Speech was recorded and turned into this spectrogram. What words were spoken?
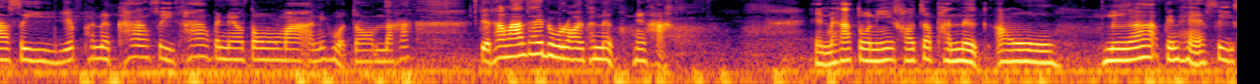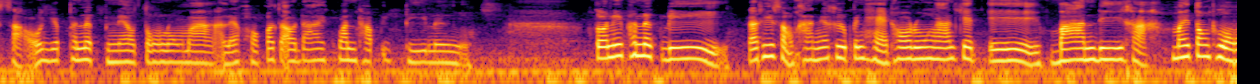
าซีเย็บผนึกข้างสี่ข้างเป็นแนวตรงลงมา อันนี้หัวจอมนะคะ เดี๋ยวทางร้านจะให้ดูรอยผนึกนี่ค่ะ เห็นไหมคะ ตัวนี้เขาจะผนึกเอาเนื้อเป็นแหสี่เสา เย็บผนึกเป็นแนวตรงลงมา แล้วเขาก็จะเอาได้ควันทับอีกทีหนึ่ง ตัวนี้ผนึกดี และที่สำคัญก็คือเป็นแห่ทอโรงงานเกรดเอบานดีค่ะ ไม่ต้องถ่วง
